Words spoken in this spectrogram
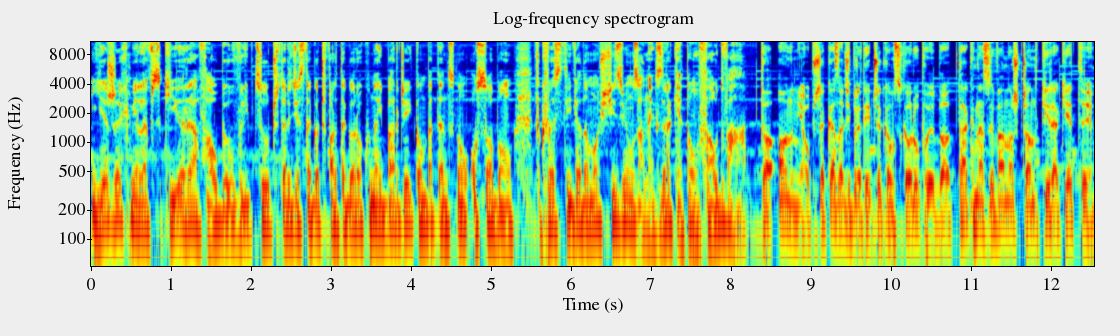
Jerzy Chmielewski Rafał był w lipcu 1944 roku najbardziej kompetentną osobą w kwestii wiadomości związanych z rakietą V2. To on miał przekazać Brytyjczykom skorupy, bo tak nazywano szczątki rakiety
